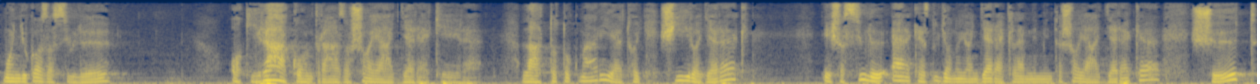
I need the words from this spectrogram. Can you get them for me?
mondjuk az a szülő, aki rákontráz a saját gyerekére. Láttatok már ilyet, hogy sír a gyerek, és a szülő elkezd ugyanolyan gyerek lenni, mint a saját gyereke, sőt,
